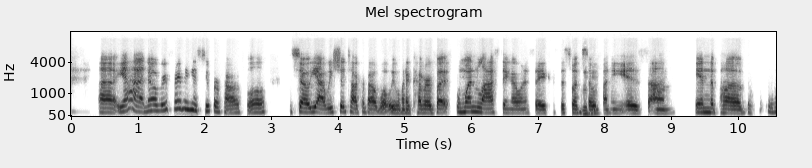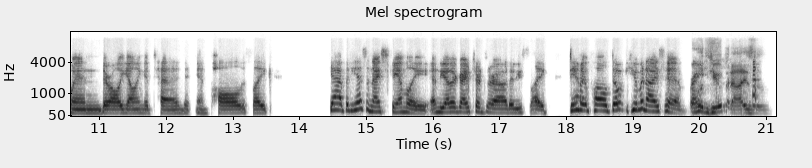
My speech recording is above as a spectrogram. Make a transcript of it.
uh, yeah, no, reframing is super powerful so yeah we should talk about what we want to cover but one last thing i want to say because this one's mm-hmm. so funny is um in the pub when they're all yelling at ted and paul is like yeah but he has a nice family and the other guy turns around and he's like damn it paul don't humanize him right don't humanize him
